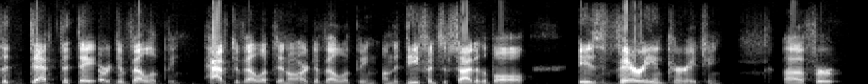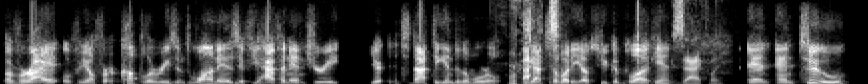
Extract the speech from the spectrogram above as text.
the depth that they are developing, have developed, and are developing on the defensive side of the ball is very encouraging uh, for a variety, you know, for a couple of reasons. One is if you have an injury, you're it's not the end of the world. Right. You got somebody else you could plug in. Exactly. And and two,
